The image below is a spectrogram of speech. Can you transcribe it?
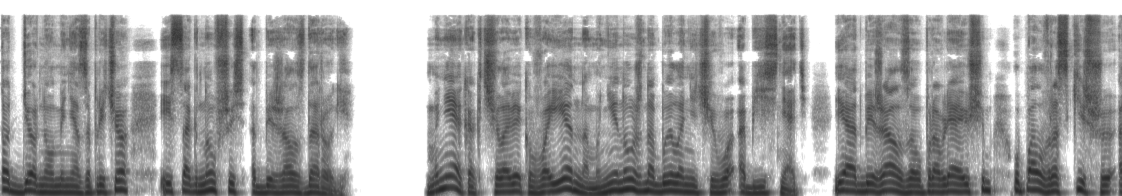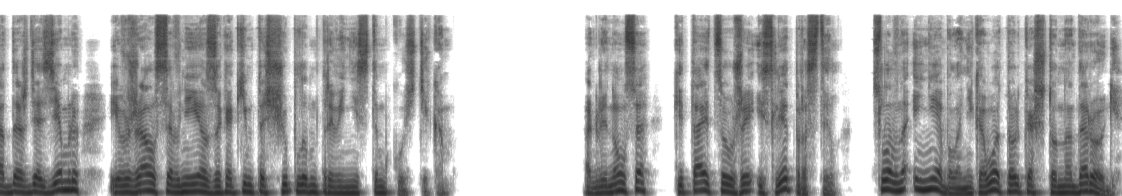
Тот дернул меня за плечо и, согнувшись, отбежал с дороги. Мне, как человеку военному, не нужно было ничего объяснять. Я отбежал за управляющим, упал в раскисшую от дождя землю и вжался в нее за каким-то щуплым травянистым кустиком. Оглянулся, китайца уже и след простыл, словно и не было никого только что на дороге.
